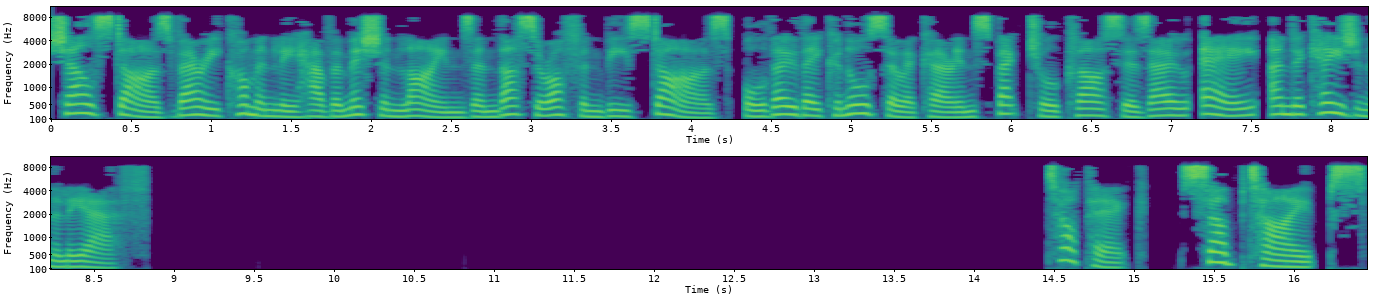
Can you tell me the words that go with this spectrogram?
Shell stars very commonly have emission lines and thus are often Be stars, although they can also occur in spectral classes O, A, and occasionally F. Topic: Subtypes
